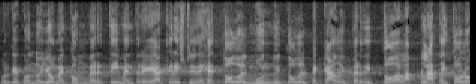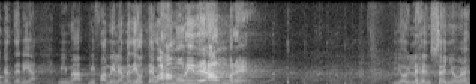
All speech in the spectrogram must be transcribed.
Porque cuando yo me convertí, me entregué a Cristo y dejé todo el mundo y todo el pecado y perdí toda la plata y todo lo que tenía, mi, mi familia me dijo, te vas a morir de hambre. Y hoy les enseño, ¿ves?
